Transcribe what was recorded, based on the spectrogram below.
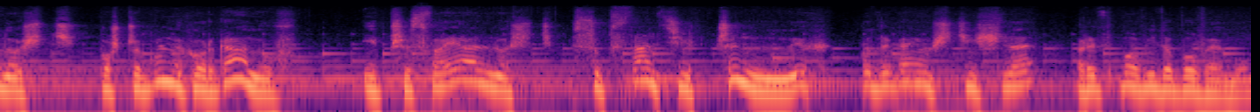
Aktywność poszczególnych organów i przyswajalność substancji czynnych podlegają ściśle rytmowi dobowemu,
